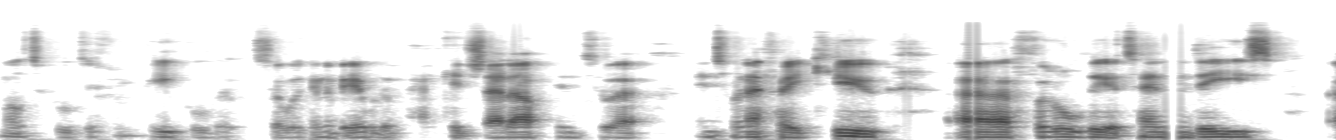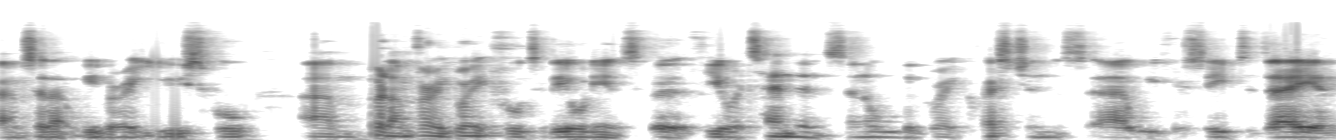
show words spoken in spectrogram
multiple different people. That, so we're going to be able to package that up into a into an FAQ uh, for all the attendees. Um, so that will be very useful. Um, but I'm very grateful to the audience for, for your attendance and all the great questions uh, we've received today, and,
